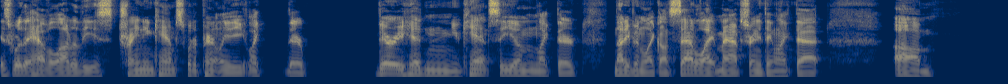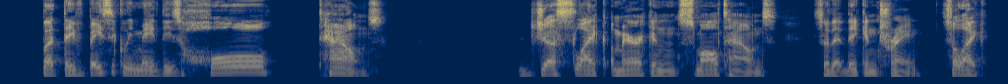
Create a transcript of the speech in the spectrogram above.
is where they have a lot of these training camps, but apparently like they're very hidden. You can't see them. Like they're not even like on satellite maps or anything like that. Um, but they've basically made these whole towns just like American small towns so that they can train. So like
